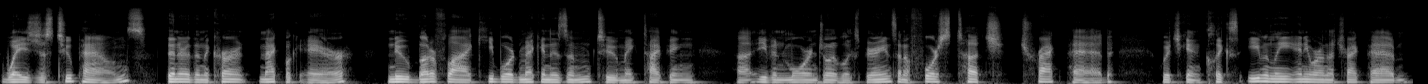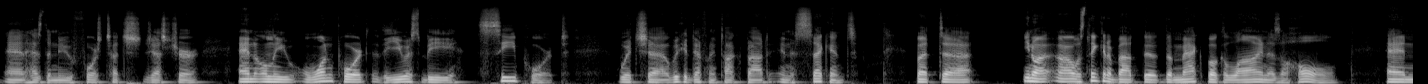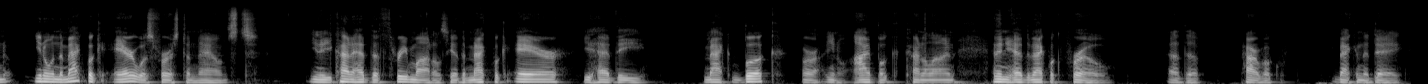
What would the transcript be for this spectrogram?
weighs just two pounds, thinner than the current MacBook Air, new butterfly keyboard mechanism to make typing uh, even more enjoyable experience, and a Force Touch trackpad, which again clicks evenly anywhere on the trackpad and has the new Force Touch gesture, and only one port, the USB C port which uh, we could definitely talk about in a second. But uh, you know, I, I, was thinking about the the MacBook line as a whole, and you know, when the MacBook Air was first announced, you know, you kind of had the three models. You had the MacBook Air, you had the MacBook or you know iBook kind of line, and then you had the MacBook Pro, uh, the PowerBook back in the day.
